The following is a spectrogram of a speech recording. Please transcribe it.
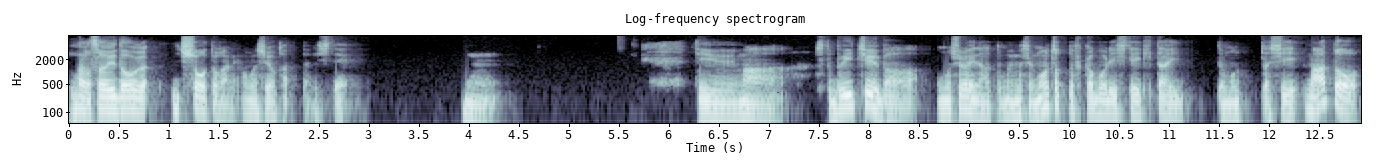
う。なんかそういう動画、ショートがね、面白かったりして。うん。っていう、まあ、ちょっと VTuber 面白いなと思いました。もうちょっと深掘りしていきたいと思ったし、まああと、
